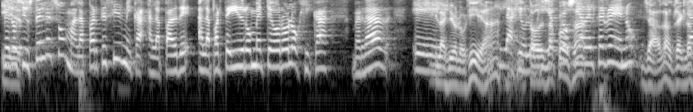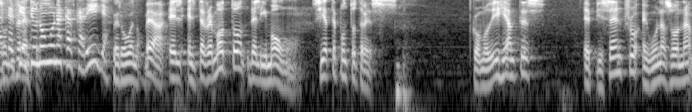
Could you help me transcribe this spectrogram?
Pero si usted le suma la parte sísmica a la, padre, a la parte hidrometeorológica, ¿verdad? Eh, y la geología. Y la geología toda esa cosa, del terreno. Ya las reglas ya son se siente uno en una cascarilla. Pero bueno. Vea, el, el terremoto de Limón, 7.3. Como dije antes, epicentro en una zona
